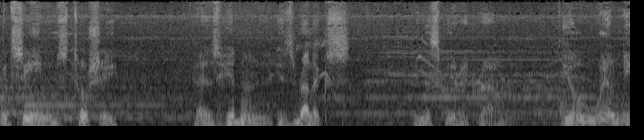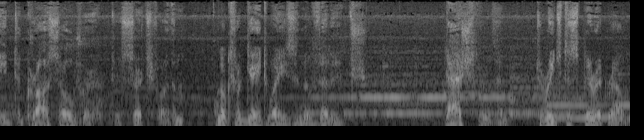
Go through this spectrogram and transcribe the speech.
It seems Toshi has hidden his relics in the spirit realm. You will need to cross over to search for them. Look for gateways in the village. Dash through them to reach the spirit realm.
